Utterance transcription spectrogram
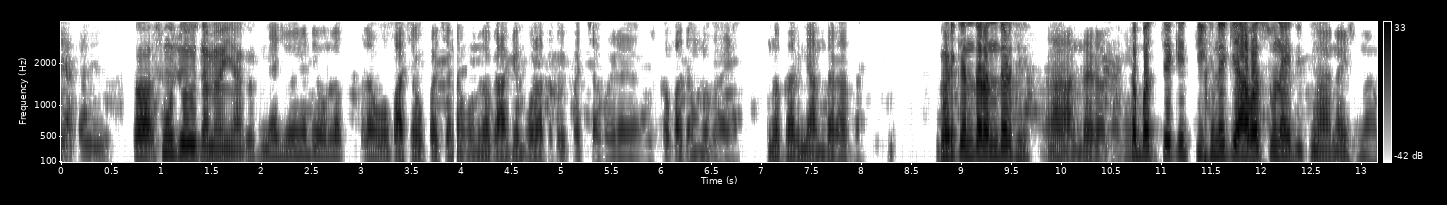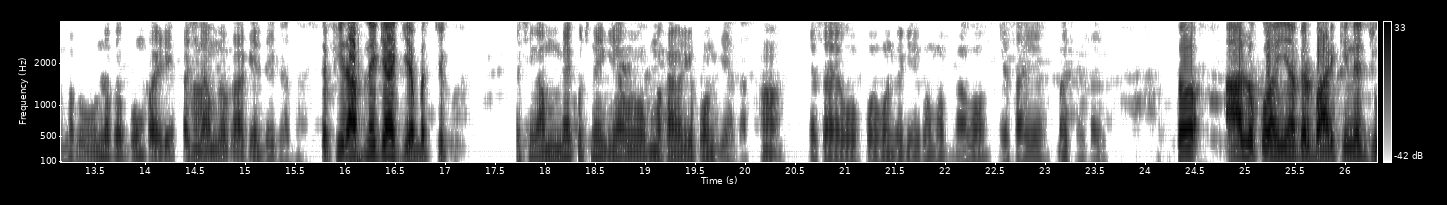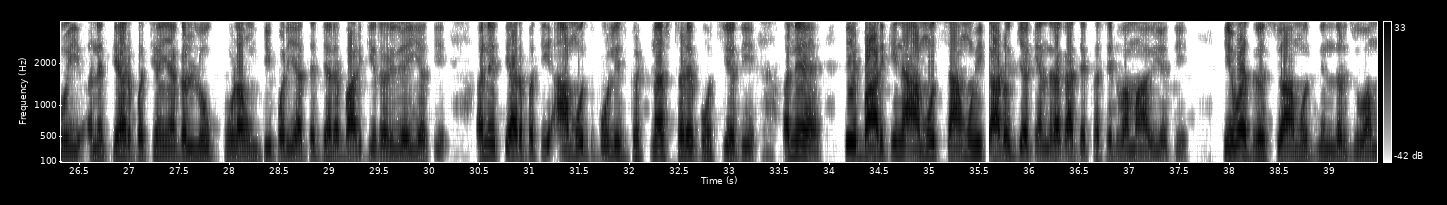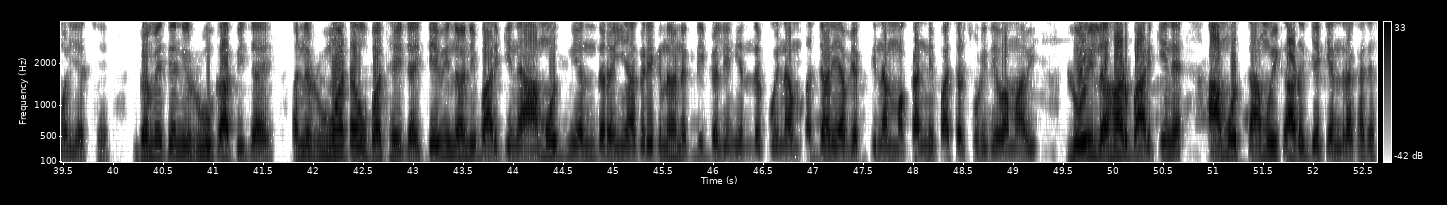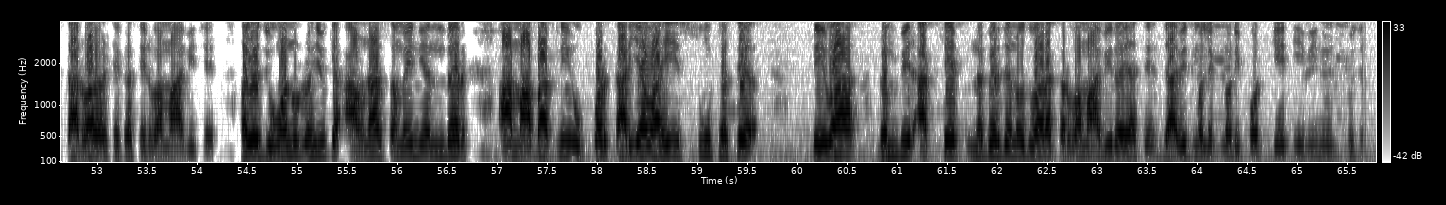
તો શું જોયું તમે અહીંયા આગળ मैं जो नहीं उन लोग मतलब वो पाचे ऊपर से ना उन लोग आगे बोला तो कोई बच्चा पड़ रहा है उसके बाद हम लोग आया हम लोग घर में अंदर आता घर के अंदर अंदर थे हाँ अंदर आता तो बच्चे की चीखने की आवाज सुनाई दी थी ना नहीं सुना हम लोग उन लोग को बूम पड़ी પછી हाँ। हम लोग आगे देखा था तो फिर आपने क्या किया बच्चे को પછી हम मैं कुछ नहीं किया वो मकान वाले के फोन किया था हाँ ऐसा है वो फोन करके "एक बार आओ ऐसा है बस ऐसा है તો આ લોકો અહીંયા આગળ બાળકીને જોઈ અને ત્યાર પછી અહીંયા આગળ લોક ટોળા ઉમટી પડ્યા હતા જ્યારે બાળકી રડી રહી હતી અને ત્યાર પછી આમોદ પોલીસ ઘટના સ્થળે પહોંચી હતી અને તે બાળકીને આમોદ સામૂહિક આરોગ્ય કેન્દ્ર ખાતે ખસેડવામાં આવી હતી. તેવા દ્રશ્યો આમોદની અંદર જોવા મળ્યા છે. ગમે તેની રૂહ કાપી જાય અને રૂવાટા ઊભા થઈ જાય તેવી નાની બાળકીને આમોદની અંદર અહીંયા આગળ એક નાનકડી ગલીની અંદર કોઈના અજાણ્યા વ્યક્તિના મકાનની પાછળ છોડી દેવામાં આવી લોહી લહાણ બાળકીને આમોદ સામૂહિક આરોગ્ય કેન્દ્ર ખાતે સારવાર અર્થે ખસેડવામાં આવી છે. હવે જોવાનું રહ્યું કે આવનાર સમયની અંદર આ મા બાપની ઉપર કાર્યવાહી શું થશે તેવા ગંભીર આક્ષેપ નગરજનો દ્વારા કરવામાં આવી રહ્યા છે. જાવિદ મલિકનો રિપોર્ટ કે ટીવી ન્યૂઝ ગુજરાત.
